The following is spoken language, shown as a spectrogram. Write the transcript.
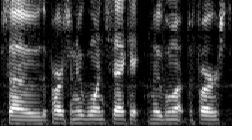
So the person who won second move them up to first.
